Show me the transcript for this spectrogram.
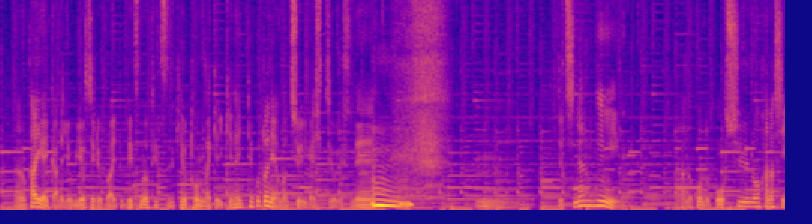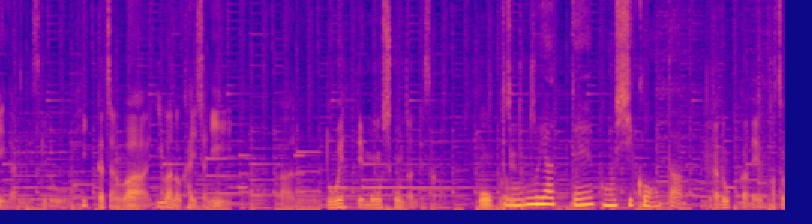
あの海外から呼び寄せる場合と別の手続きを取んなきゃいけないっていうことにはまあ注意が必要ですね。うん。うん。でちなみにあの今度募集の話になるんですけどひっかちゃんは今の会社にあのどうやって申し込んだんですか？応募どするとき。うやって申し込んだ？とかどっかでパソ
